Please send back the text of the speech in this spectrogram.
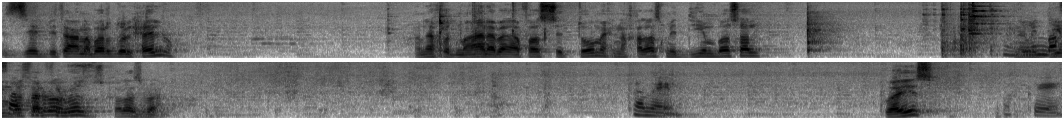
الزيت بتاعنا برضو الحلو. هناخد معانا بقى فص التوم. إحنا خلاص مدين بصل. إحنا مدين بصل بصل في. الرز. خلاص بقى. تمام. كويس؟ أوكي.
